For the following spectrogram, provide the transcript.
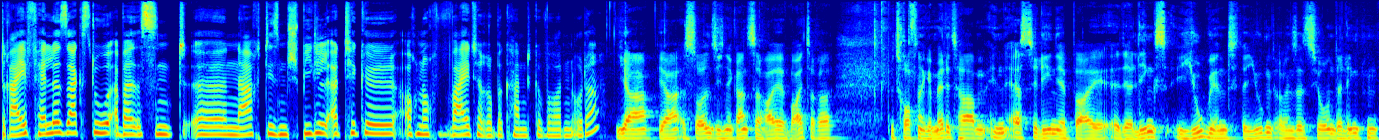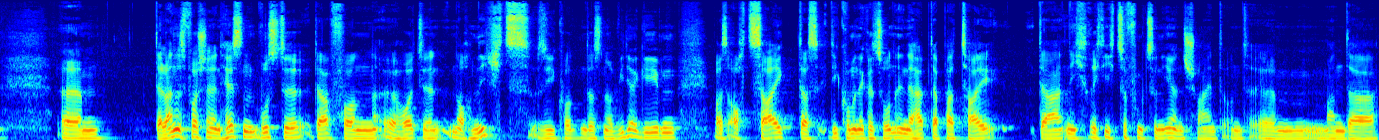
drei Fälle sagst du, aber es sind äh, nach diesem Spiegelartikel auch noch weitere bekannt geworden, oder? Ja, ja, es sollen sich eine ganze Reihe weiterer Betroffene gemeldet haben. In erster Linie bei äh, der Linksjugend, der Jugendorganisation der Linken. Ähm, der Landesvorstand in Hessen wusste davon äh, heute noch nichts. Sie konnten das nur wiedergeben, was auch zeigt, dass die Kommunikation innerhalb der Partei da nicht richtig zu funktionieren scheint und ähm, man da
